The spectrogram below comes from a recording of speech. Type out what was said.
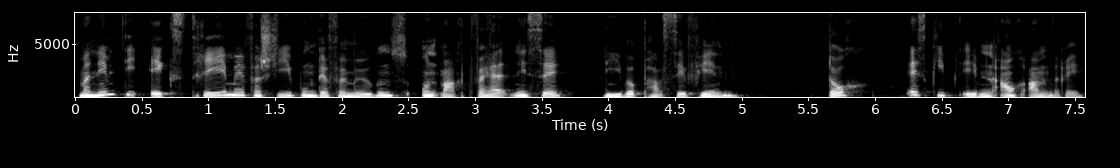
Man nimmt die extreme Verschiebung der Vermögens- und Machtverhältnisse lieber passiv hin. Doch es gibt eben auch andere,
